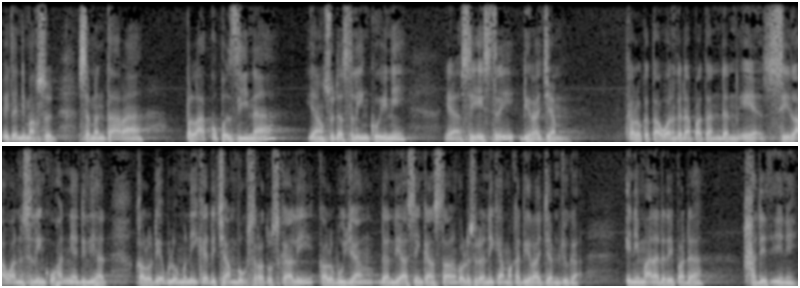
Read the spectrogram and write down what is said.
Itu yang dimaksud. Sementara pelaku pezina yang sudah selingkuh ini, ya si istri dirajam. Kalau ketahuan kedapatan dan si lawan selingkuhannya dilihat. Kalau dia belum menikah dicambuk seratus kali, kalau bujang dan diasingkan setahun, kalau sudah nikah maka dirajam juga. Ini mana daripada hadis ini.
